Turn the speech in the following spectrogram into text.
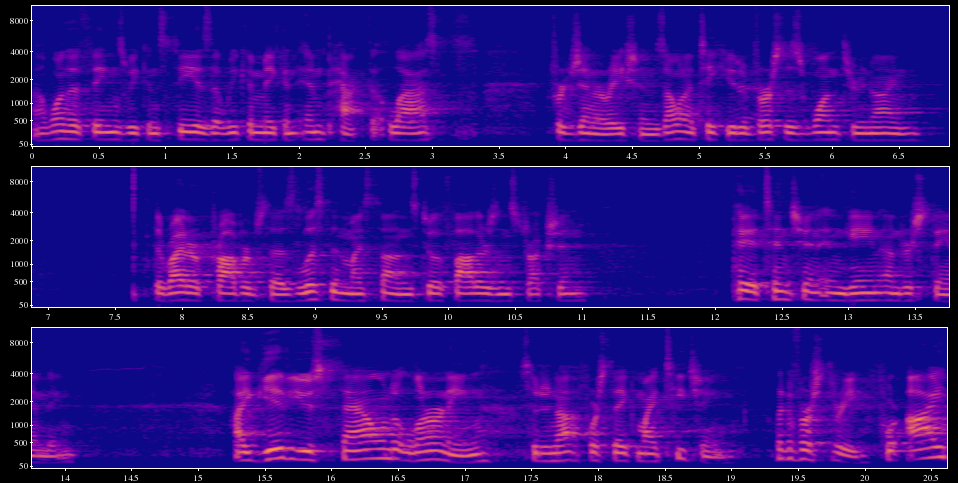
uh, one of the things we can see is that we can make an impact that lasts for generations. I want to take you to verses 1 through 9. The writer of Proverbs says, Listen, my sons, to a father's instruction. Pay attention and gain understanding. I give you sound learning so do not forsake my teaching. Look at verse 3. For I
